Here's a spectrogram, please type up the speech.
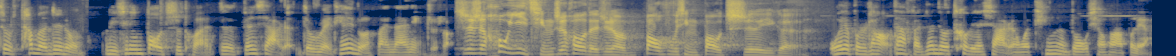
就是他们这种米其林暴吃团，这真吓人，就是每天一顿 fine dining 至少。这是后疫情之后的这种报复性暴吃的一个，我也不知道，但反正就特别吓人，我听着都消化不良。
